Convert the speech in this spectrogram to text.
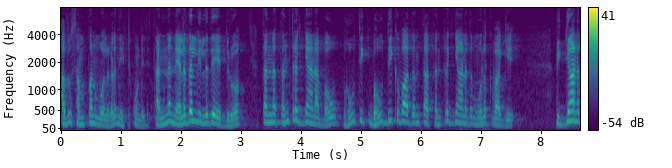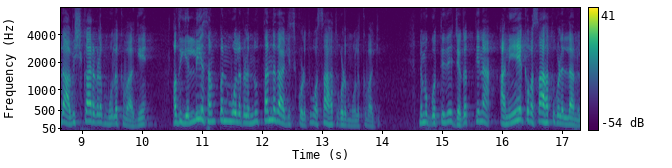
ಅದು ಸಂಪನ್ಮೂಲಗಳನ್ನು ಇಟ್ಟುಕೊಂಡಿದೆ. ತನ್ನ ನೆಲದಲ್ಲಿ ಇಲ್ಲದೇ ಇದ್ದರೂ ತನ್ನ ತಂತ್ರಜ್ಞಾನ ಬೌ, ಭೌತಿಕ ಬೌದ್ಧಿಕವಾದಂಥ ತಂತ್ರಜ್ಞಾನದ ಮೂಲಕವಾಗಿ, ವಿಜ್ಞಾನದ ಆವಿಷ್ಕಾರಗಳ ಮೂಲಕವಾಗಿ ಅದು ಎಲ್ಲಿಯ ಸಂಪನ್ಮೂಲಗಳನ್ನು ತನ್ನದಾಗಿಸಿಕೊಳ್ತು ವಸಾಹತುಗಳ ಮೂಲಕವಾಗಿ. ನಮಗೆ ಗೊತ್ತಿದೆ, ಜಗತ್ತಿನ ಅನೇಕ ವಸಾಹತುಗಳೆಲ್ಲನೂ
